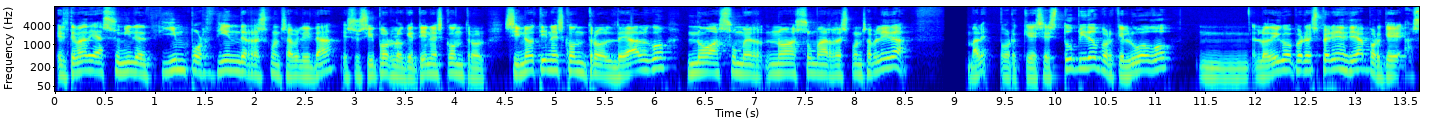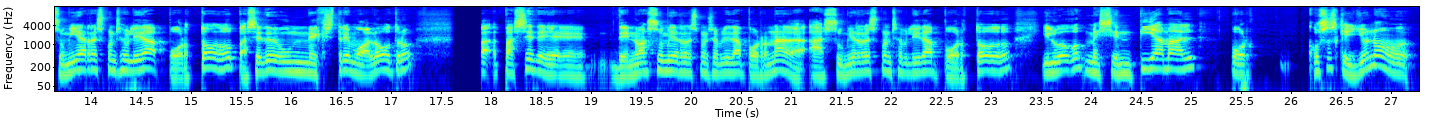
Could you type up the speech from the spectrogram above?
El tema de asumir el 100% de responsabilidad, eso sí, por lo que tienes control. Si no tienes control de algo, no, no asumas responsabilidad. ¿Vale? Porque es estúpido, porque luego, lo digo por experiencia, porque asumía responsabilidad por todo, pasé de un extremo al otro, pasé de, de, no asumir responsabilidad por nada a asumir responsabilidad por todo, y luego me sentía mal por cosas que yo no,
